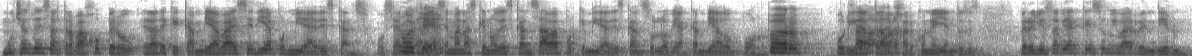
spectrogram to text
muchas veces al trabajo, pero era de que cambiaba ese día por mi día de descanso. O sea, había semanas que no descansaba porque mi día de descanso lo había cambiado por, por, ir a trabajar con ella. Entonces, pero yo sabía que eso me iba a rendir.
